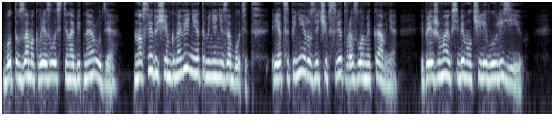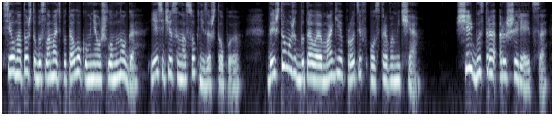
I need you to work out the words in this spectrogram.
Будто в замок врезалось стенобитное орудие. Но в следующее мгновение это меня не заботит. Я цепенею, различив свет в разломе камня, и прижимаю к себе молчаливую Лизию. Сил на то, чтобы сломать потолок, у меня ушло много. Я сейчас и носок не заштопаю. Да и что может бытовая магия против острого меча? Щель быстро расширяется —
